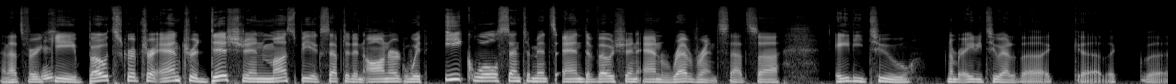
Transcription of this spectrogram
And that's very key. Both scripture and tradition must be accepted and honored with equal sentiments and devotion and reverence. That's uh, 82, number 82 out of the uh, the the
